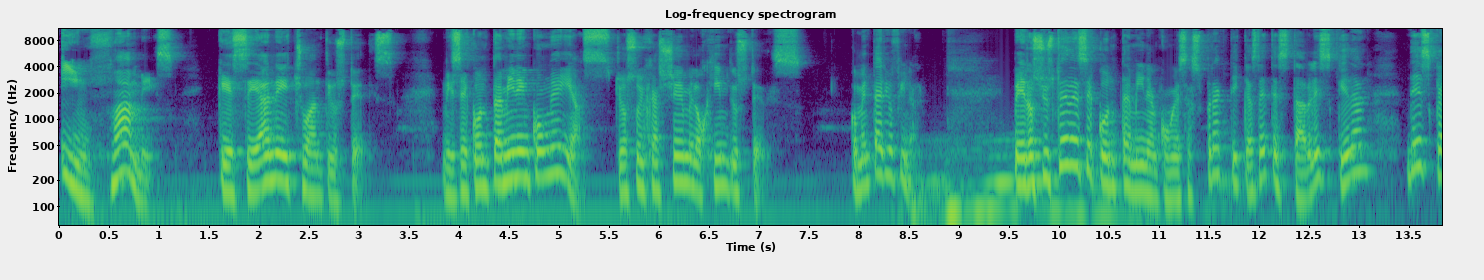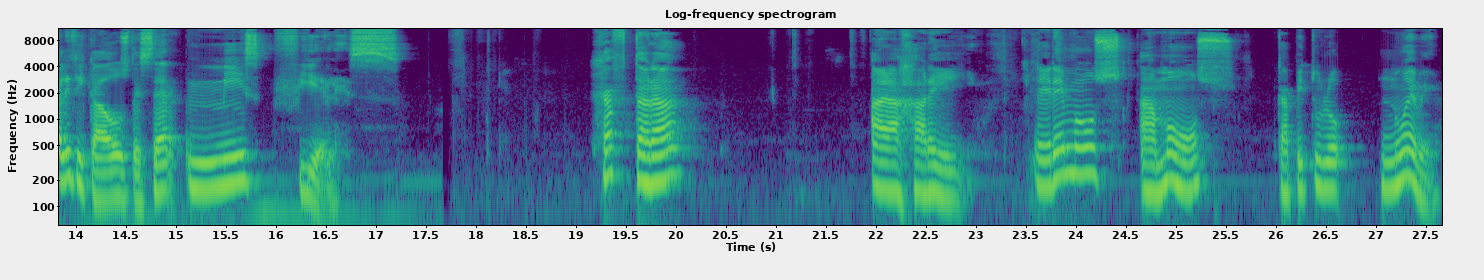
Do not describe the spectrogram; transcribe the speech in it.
infames que se han hecho ante ustedes ni se contaminen con ellas. Yo soy Hashem Elohim de ustedes. Comentario final. Pero si ustedes se contaminan con esas prácticas detestables, quedan descalificados de ser mis fieles. Haftara Araharei. Leeremos Amós capítulo 9,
